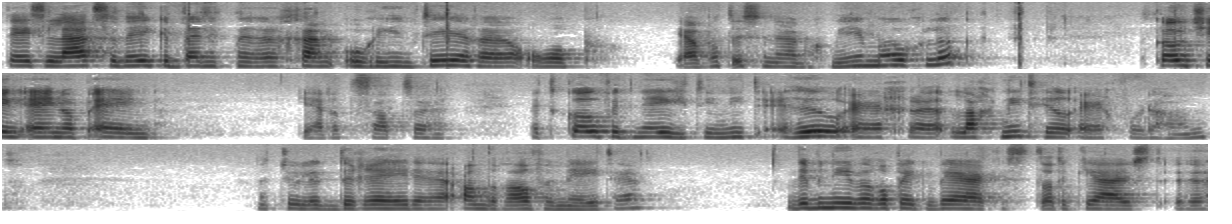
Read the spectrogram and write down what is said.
Deze laatste weken ben ik me gaan oriënteren op ja, wat is er nou nog meer mogelijk? Coaching één op één. Ja, dat zat uh, met COVID-19 niet heel erg, uh, lag niet heel erg voor de hand. Natuurlijk de reden anderhalve meter. De manier waarop ik werk is dat ik juist uh,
